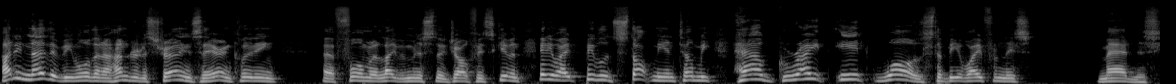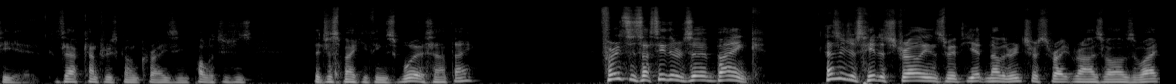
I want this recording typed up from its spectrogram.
I didn't know there'd be more than 100 Australians there, including uh, former Labor Minister Joel Fitzgibbon. Anyway, people would stop me and tell me how great it was to be away from this madness here, because our country's gone crazy and politicians, they're just making things worse, aren't they? For instance, I see the Reserve Bank hasn't just hit Australians with yet another interest rate rise while I was away,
